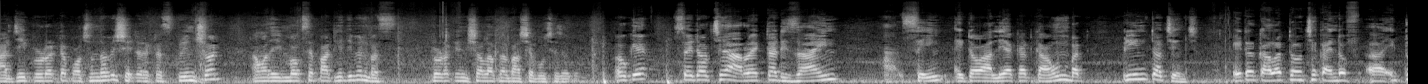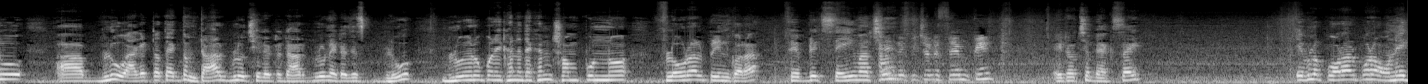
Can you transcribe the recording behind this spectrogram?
আর যেই প্রোডাক্টটা পছন্দ হবে সেটার একটা স্ক্রিনশট আমাদের ইনবক্সে পাঠিয়ে দিবেন বাস প্রোডাক্ট ইনশাল্লাহ আপনার বাসায় পৌঁছে যাবে। ওকে সো এটা হচ্ছে আরও একটা ডিজাইন সেম এটাও আলিয়া কাট গাউন বাট প্রিন্টটা চেঞ্জ এটার কালারটা হচ্ছে কাইন্ড অফ একটু ব্লু আগেরটা তো একদম ডার্ক ব্লু ছিল এটা ডার্ক ব্লু না এটা জাস্ট ব্লু ব্লু এর উপর এখানে দেখেন সম্পূর্ণ ফ্লোরাল প্রিন্ট করা ফেব্রিক সেম আছে। পিছনে সেম প্রিন্ট এটা হচ্ছে ব্যাক সাইড এগুলো পরার পরে অনেক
